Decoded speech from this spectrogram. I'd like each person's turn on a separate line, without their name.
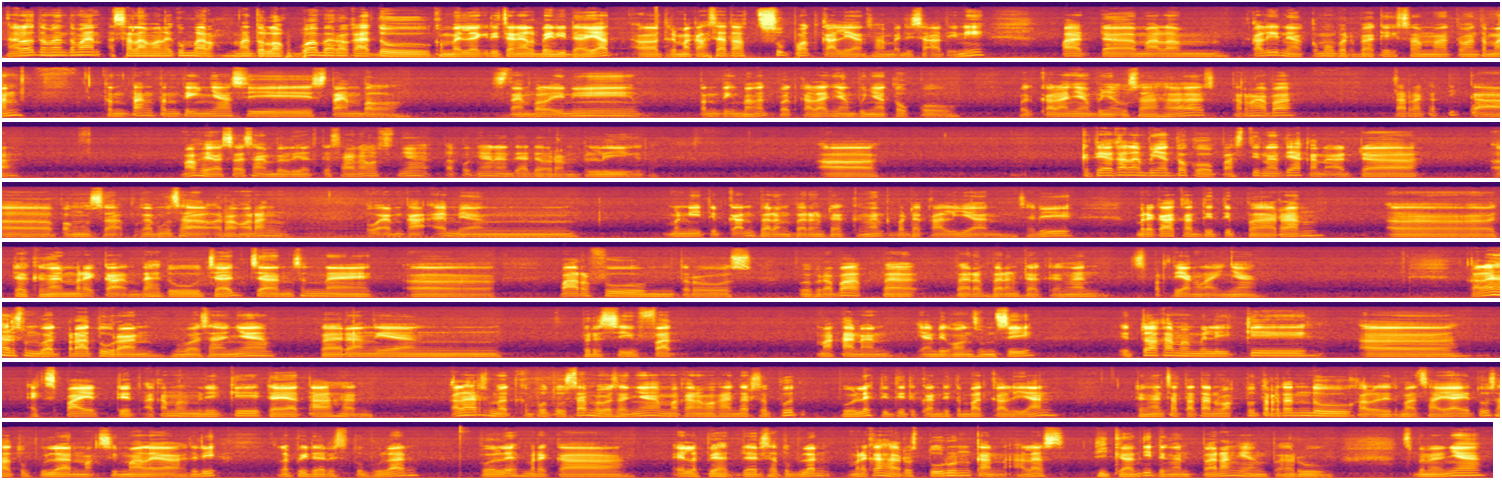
Halo teman-teman, Assalamualaikum warahmatullahi wabarakatuh. Kembali lagi di channel Bendy Dayat. Uh, Terima kasih atas support kalian sampai di saat ini. Pada malam kali ini aku mau berbagi sama teman-teman Tentang pentingnya si stempel. Stempel ini penting banget buat kalian yang punya toko Buat kalian yang punya usaha. Karena apa? Karena ketika Maaf ya, saya sambil lihat ke sana Maksudnya takutnya nanti ada orang beli gitu. Uh, ketika kalian punya toko pasti nanti akan ada uh, pengusaha bukan pengusaha orang-orang UMKM yang menitipkan barang-barang dagangan kepada kalian. Jadi mereka akan titip barang uh, dagangan mereka. Entah itu jajan snack uh, parfum terus beberapa barang-barang dagangan seperti yang lainnya. Kalian harus membuat peraturan bahwasanya barang yang bersifat makanan yang dikonsumsi itu akan memiliki uh, expired date akan memiliki daya tahan. Kalian harus membuat keputusan bahwasanya makanan-makanan tersebut boleh dititipkan di tempat kalian dengan catatan waktu tertentu. Kalau di tempat saya itu satu bulan maksimal ya. Jadi lebih dari satu bulan boleh mereka eh lebih dari satu bulan mereka harus turunkan alias diganti dengan barang yang baru. Sebenarnya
